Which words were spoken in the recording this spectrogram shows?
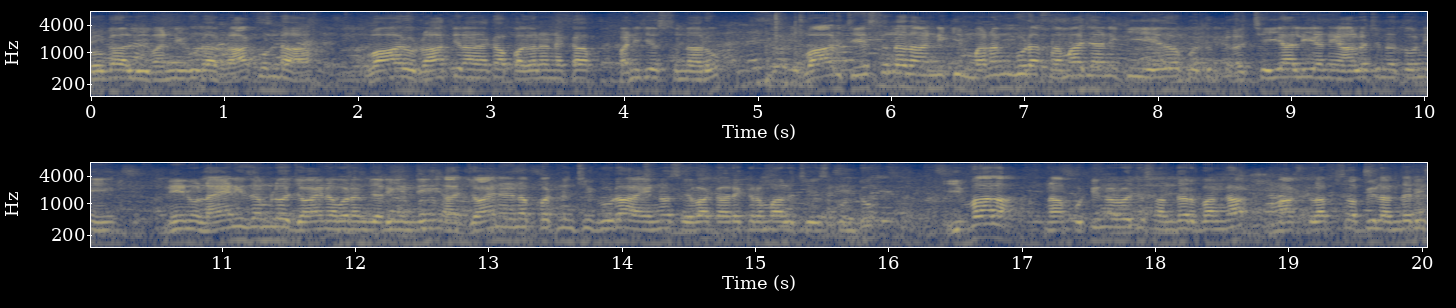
రోగాలు ఇవన్నీ కూడా రాకుండా వారు రాత్రి అనక పగలనక పని చేస్తున్నారు. వారు చేస్తున్న దానికి మనం కూడా సమాజానికి ఏదో చేయాలి అనే ఆలోచనతోని నేను లయనిజంలో జాయిన్ అవ్వడం జరిగింది. ఆ జాయిన్ అయినప్పటి నుంచి కూడా ఎన్నో సేవా కార్యక్రమాలు చేసుకుంటూ ఇవాళ నా పుట్టినరోజు సందర్భంగా మా క్లబ్ సభ్యులందరి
